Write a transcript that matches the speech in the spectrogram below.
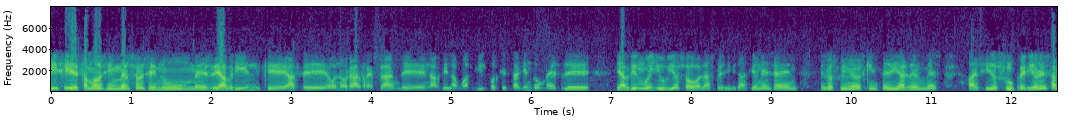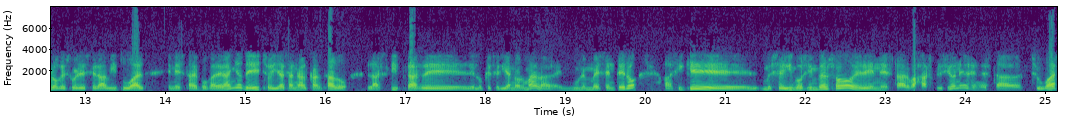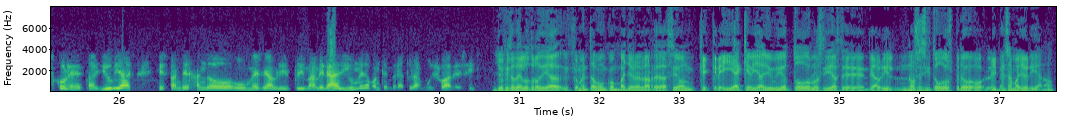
Sí, sí, estamos inmersos en un mes de abril que hace honor al refrán de en abril aguas mil, porque está siendo un mes de, abril muy lluvioso. Las precipitaciones en, en los primeros 15 días del mes han sido superiores a lo que suele ser habitual en esta época del año. De hecho, ya se han alcanzado las cifras de, lo que sería normal en un mes entero. Así que seguimos inverso en estas bajas presiones, en estos chubascos, en estas lluvias que están dejando un mes de abril primaveral y húmedo con temperaturas muy suaves. Sí. Yo fíjate, el otro día comentaba un compañero en la redacción que creía que había llovido todos los días de abril. No sé si todos, pero la inmensa mayoría, ¿no?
